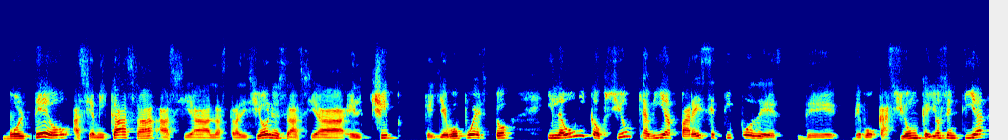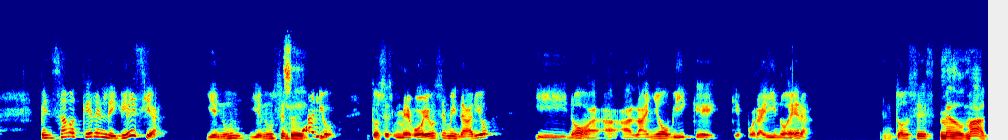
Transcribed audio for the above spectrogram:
volteo hacia mi casa, hacia las tradiciones, hacia el chip que llevo puesto, y la única opción que había para ese tipo de, vocación que yo sentía, pensaba que era en la iglesia y en un, y en un seminario. Entonces me voy a un seminario y no, al año vi que, que, por ahí no era. Entonces... Menos mal,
